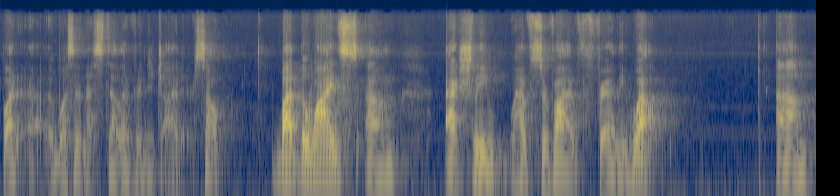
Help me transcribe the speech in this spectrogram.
but uh, it wasn't a stellar vintage either. So, but the wines um, actually have survived fairly well. Um,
